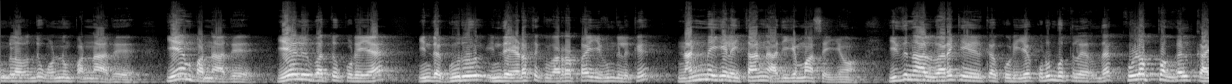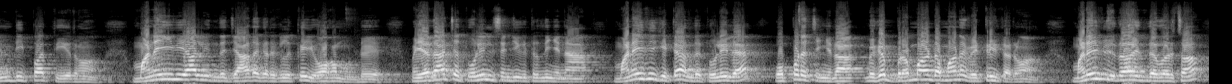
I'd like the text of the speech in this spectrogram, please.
உங்களை வந்து ஒன்றும் பண்ணாது. ஏன் பண்ணாது? ஏழு பத்துக்குடைய இந்த குரு இந்த இடத்துக்கு வர்றப்ப இவங்களுக்கு நன்மைகளைத்தான் அதிகமாக செய்யும். இது நாள் வரைக்கும் இருக்கக்கூடிய குடும்பத்தில் இருந்த குழப்பங்கள் கண்டிப்பாக தீரும். மனைவியால் இந்த ஜாதகர்களுக்கு யோகம் உண்டு. ஏதாச்சும் தொழில் செஞ்சுக்கிட்டு இருந்தீங்கன்னா மனைவி கிட்ட அந்த தொழிலை ஒப்படைச்சிங்கன்னா மிக பிரம்மாண்டமான வெற்றி தரும். மனைவி தான் இந்த வருஷம்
